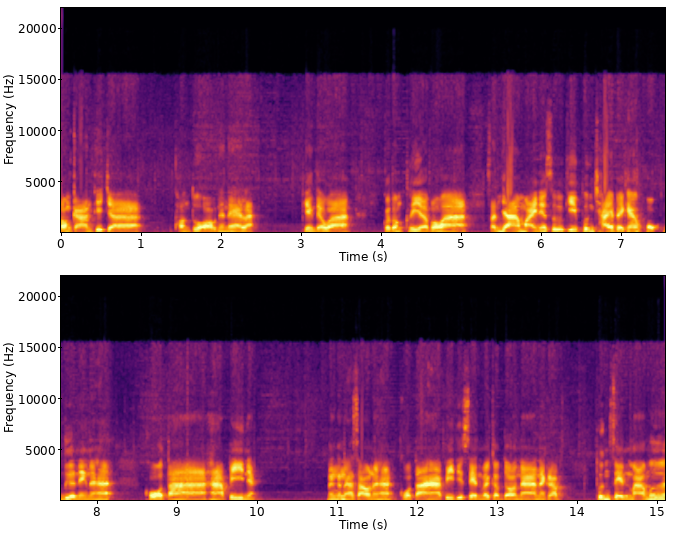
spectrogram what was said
ต้องการที่จะถอนตัวออกแน่ๆแหละเพียงแต่ว่า ก็ต้องเคลียร์เพราะว่าสัญญาใหม่เนี่ยซูซูกิเพิ่งใช้ไปแค่ 6 เดือนเองนะฮะโคต้า 5 ปีเนี่ยมันก็น่าเศร้านะฮะโคต้า 5 ปีที่เซ็นไว้กับดอน่านะครับเพิ่งเซ็นมาเมื่อ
